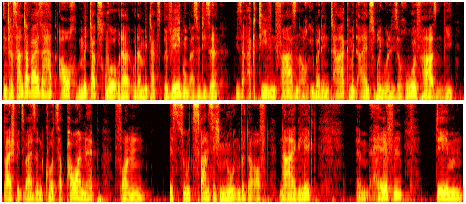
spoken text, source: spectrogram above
Interessanterweise hat auch Mittagsruhe oder, oder Mittagsbewegung, also diese diese aktiven Phasen auch über den Tag mit einzubringen oder diese Ruhephasen, wie beispielsweise ein kurzer Powernap von bis zu 20 Minuten wird da oft nahegelegt, ähm, helfen, dem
